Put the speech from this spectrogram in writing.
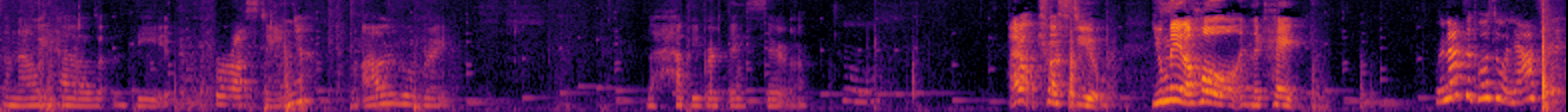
So now we have the frosting. I'll go right. The happy birthday, Sarah. I don't trust you. You made a hole in the cake. We're not supposed to announce it.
